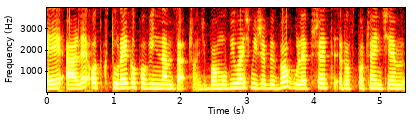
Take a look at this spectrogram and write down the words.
y, ale od którego powinnam zacząć? Bo mówiłaś mi, żeby w ogóle przed rozpoczęciem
